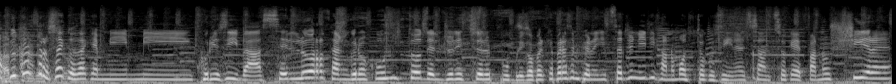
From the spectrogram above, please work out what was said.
No, più che altro sai cosa che mi, mi incuriosiva? Se loro tengono conto del giudizio del pubblico, perché per esempio negli Stati Uniti fanno molto così, nel senso che fanno uscire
